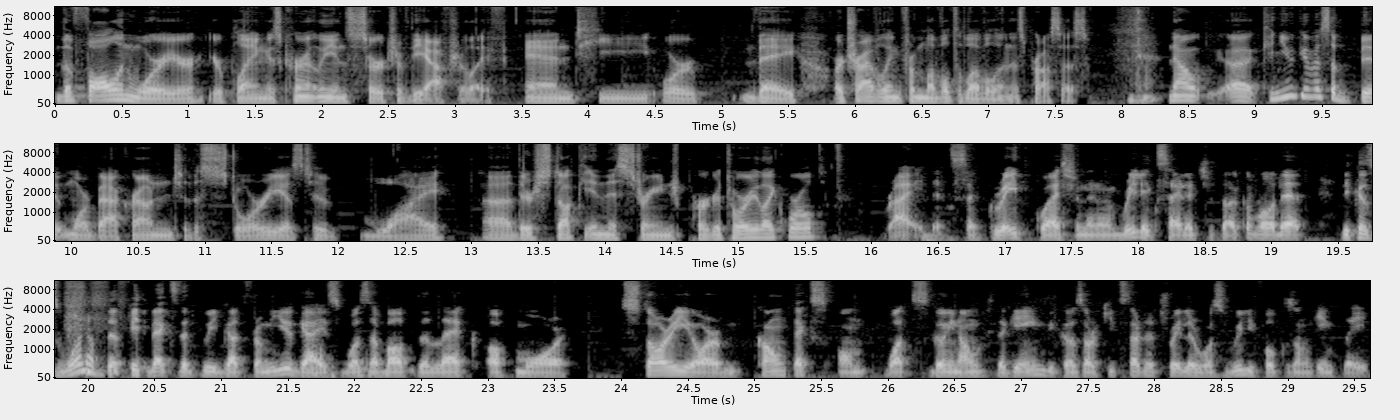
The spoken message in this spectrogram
the fallen warrior you're playing is currently in search of the afterlife, and he or they are traveling from level to level in this process. Mm-hmm. Now, uh, can you give us a bit more background into the story as to why uh, they're stuck in this strange purgatory like world? Right, that's a great question, and I'm really excited to talk about that because one of the feedbacks that we got from you guys was about the lack of more story or context on what's going on with the game because our Kickstarter trailer was really focused on gameplay.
